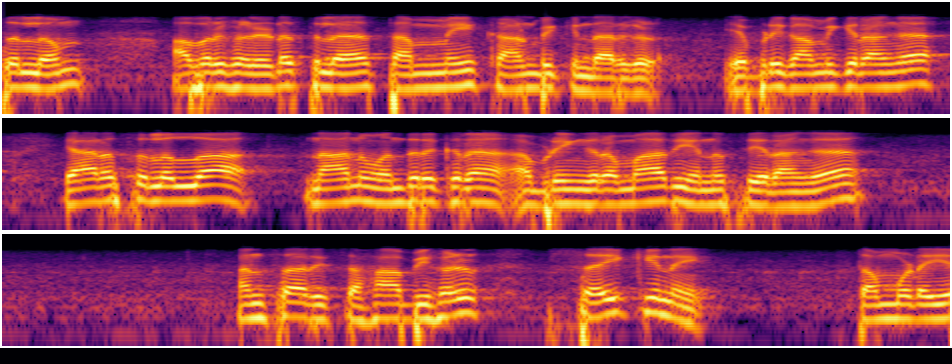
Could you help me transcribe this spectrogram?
செல்லும் அவர்களிடத்தில் தம்மை காண்பிக்கின்றார்கள். எப்படி காமிக்கிறாங்க யார சொல்லல்லா நானும் வந்திருக்கிறேன் அப்படிங்கிற மாதிரி என்ன செய்கிறாங்க அன்சாரி சஹாபிகள் சைக்கினை தம்முடைய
